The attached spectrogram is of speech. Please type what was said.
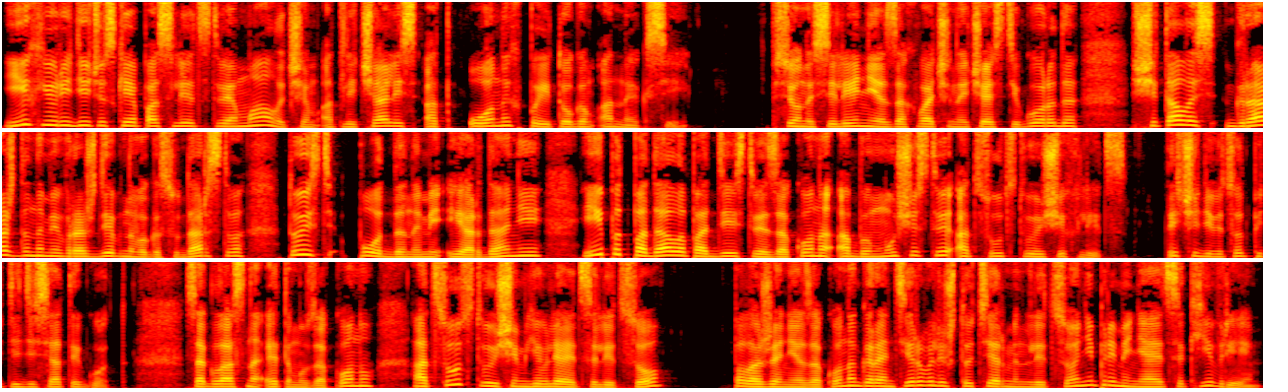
их юридические последствия мало чем отличались от он их по итогам аннексии. Все население захваченной части города считалось гражданами враждебного государства, то есть подданными Иордании, и подпадало под действие закона об имуществе отсутствующих лиц. 1950 год. Согласно этому закону, отсутствующим является лицо, Положения закона гарантировали, что термин «лицо» не применяется к евреям,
